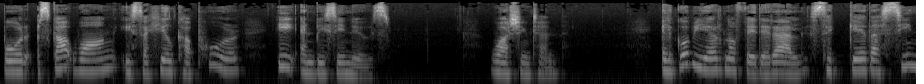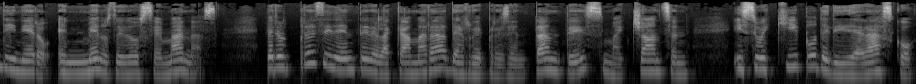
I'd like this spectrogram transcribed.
por Scott Wong y Sahil Kapoor y NBC News. Washington. El gobierno federal se queda sin dinero en menos de dos semanas, pero el presidente de la Cámara de Representantes, Mike Johnson, y su equipo de liderazgo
